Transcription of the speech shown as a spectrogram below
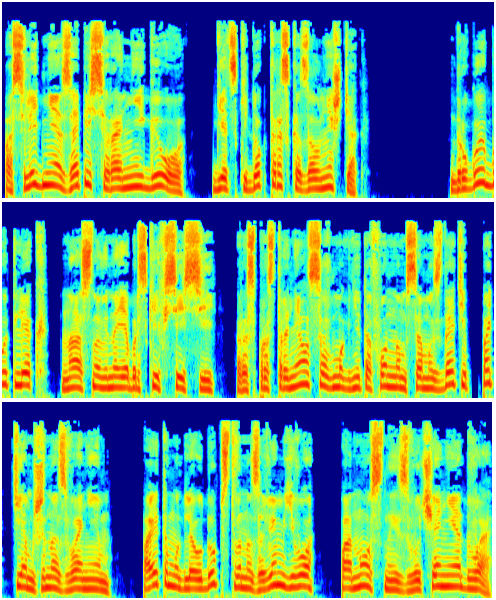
последняя запись ранней ГО, детский доктор сказал ништяк. Другой бутлег на основе ноябрьских сессий распространялся в магнитофонном самиздате под тем же названием, поэтому для удобства назовем его «Поносные звучания 2».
